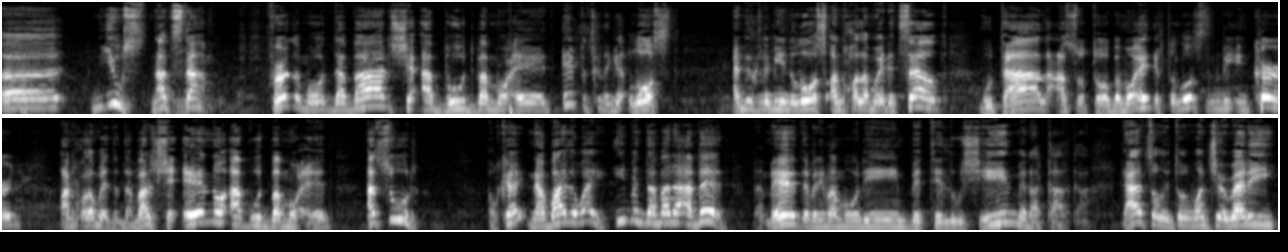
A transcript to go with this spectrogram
uh, use, not stam. Furthermore, davar she'abud b'moed, if it's going to get lost, and it's going to be in the loss on Chol HaMoed itself, mutal asoto b'moed, if the loss is going to be incurred on Chol HaMoed, the davar she'eno abud b'moed, asur. Okay? Now, by the way, even davar aved, b'med devarim amurim b'telushin min akarka. That's only talking once you're ready,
